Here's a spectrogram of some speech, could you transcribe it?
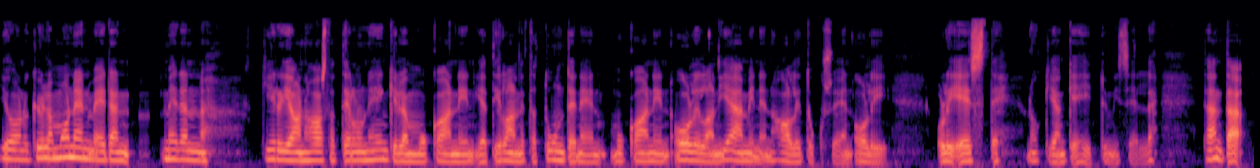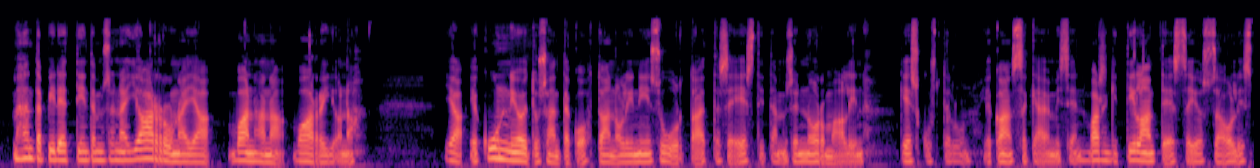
Joo, no kyllä monen meidän, meidän kirjaan haastatellun henkilön mukaan niin, ja tilannetta tunteneen mukaan, niin Olilan jääminen hallitukseen oli, oli este Nokian kehittymiselle. Häntä, häntä pidettiin tämmöisenä jarruna ja vanhana varjona. Ja, ja kunnioitus häntä kohtaan oli niin suurta, että se esti tämmöisen normaalin keskustelun ja kanssakäymisen, varsinkin tilanteessa, jossa olisi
